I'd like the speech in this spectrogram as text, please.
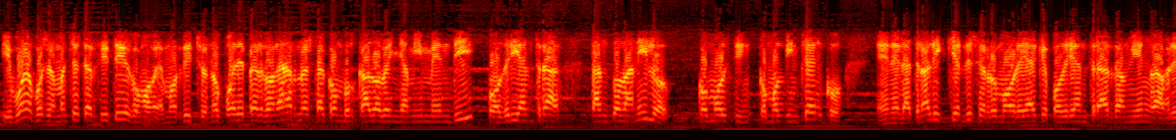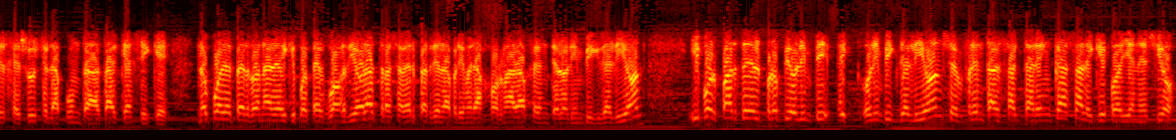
y bueno, pues el Manchester City, como hemos dicho, no puede perdonar, no está convocado Benjamín Mendy, podría entrar tanto Danilo como, como Zinchenko en el lateral izquierdo y se rumorea que podría entrar también Gabriel Jesús en la punta de ataque, así que no puede perdonar el equipo de Guardiola tras haber perdido la primera jornada frente al Olympique de Lyon. Y por parte del propio eh, Olympique de Lyon se enfrenta al Shakhtar en casa, el equipo de Genesio,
